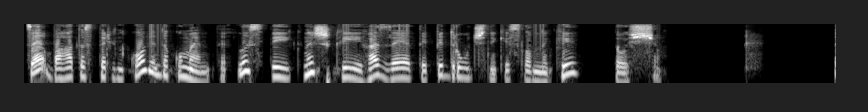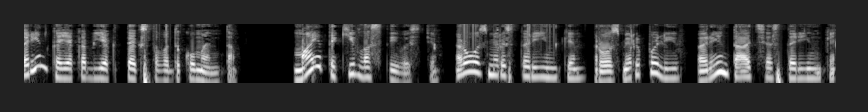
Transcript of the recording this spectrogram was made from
це багатосторінкові документи, листи, книжки, газети, підручники, словники тощо. Сторінка як об'єкт текстового документа має такі властивості: розміри сторінки, розміри полів, орієнтація сторінки,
